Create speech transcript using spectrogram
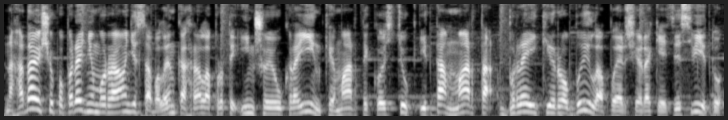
Нагадаю, що в попередньому раунді Сабаленка грала проти іншої українки Марти Костюк, і там Марта брейки робила першій ракеті світу,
